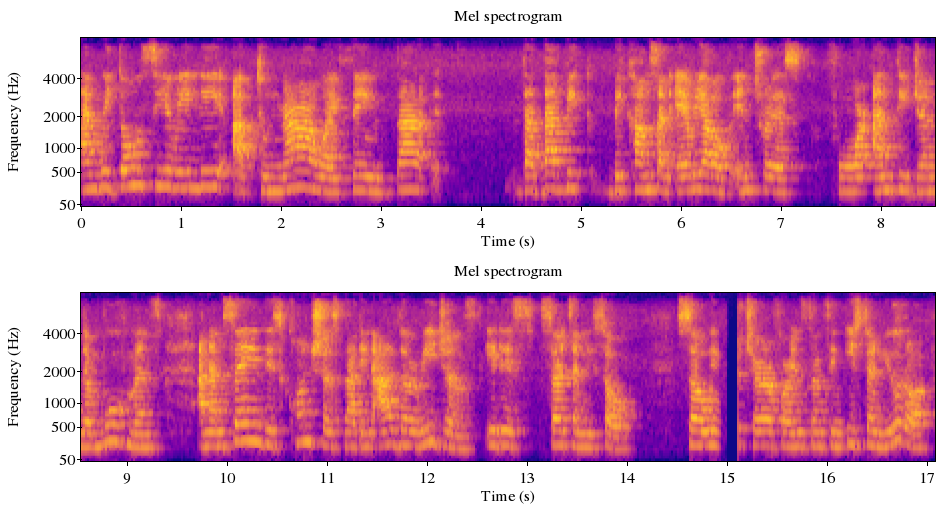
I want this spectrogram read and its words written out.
and we don't see really up to now, I think, that that, that be, becomes an area of interest for anti-gender movements. And I'm saying this conscious that in other regions, it is certainly so. So in future, for instance, in Eastern Europe,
